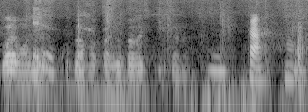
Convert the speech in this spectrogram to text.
Bora. Você vai pra casa pra vai explicando. Tá, vamos lá.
